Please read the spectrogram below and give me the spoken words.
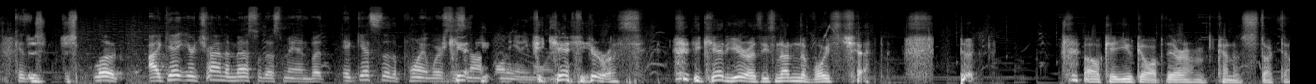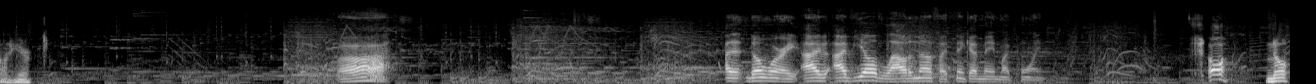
Because Just, just look, I get you're trying to mess with us, man, but it gets to the point where it's he- funny anymore. he can't hear us. He can't hear us. He's not in the voice chat. okay, you go up there. I'm kind of stuck down here. Ah. I, don't worry, I've I've yelled loud enough. I think I made my point. Oh no!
